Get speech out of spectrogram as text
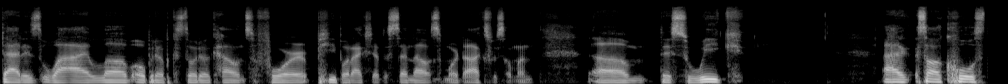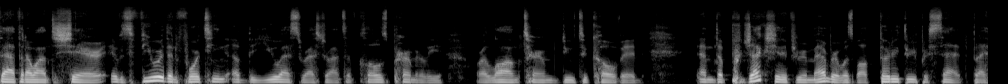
that is why I love opening up custodial accounts for people and actually have to send out some more docs for someone. Um, this week, I saw a cool stat that I wanted to share. It was fewer than 14 of the US restaurants have closed permanently or long term due to COVID. And the projection, if you remember, was about 33%. But I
